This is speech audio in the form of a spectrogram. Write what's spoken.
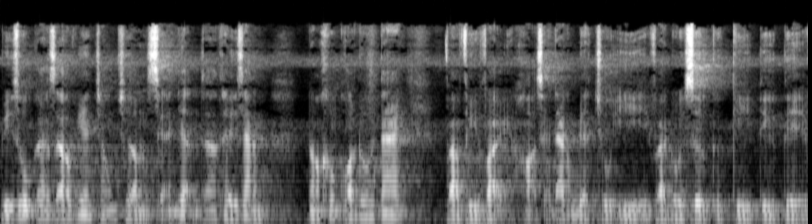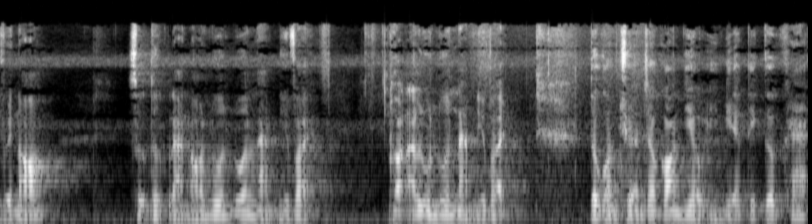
Ví dụ các giáo viên trong trường sẽ nhận ra thấy rằng nó không có đôi tai và vì vậy họ sẽ đặc biệt chú ý và đối xử cực kỳ tử tế với nó. Sự thực là nó luôn luôn làm như vậy. họ đã luôn luôn làm như vậy. Tôi còn truyền cho con nhiều ý nghĩa tích cực khác.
